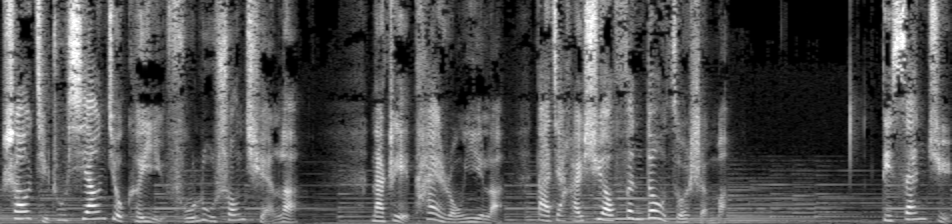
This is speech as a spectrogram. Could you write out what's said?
烧几炷香就可以福禄双全了，那这也太容易了。大家还需要奋斗做什么？第三句，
